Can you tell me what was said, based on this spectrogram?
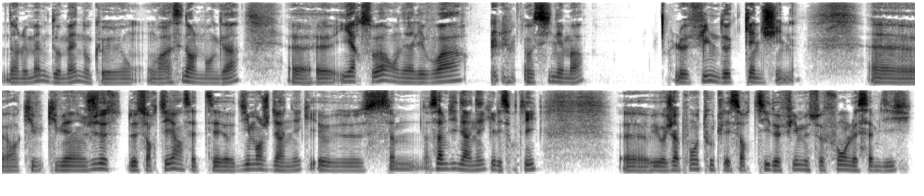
dans le même domaine, donc euh, on, va rester dans le manga. Hier soir, on est allé voir au cinéma le film de Kenshin. Alors qui, vient juste de sortir, c'était dimanche dernier, samedi dernier qu'il est sorti. au Japon, toutes les sorties de films se font le samedi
